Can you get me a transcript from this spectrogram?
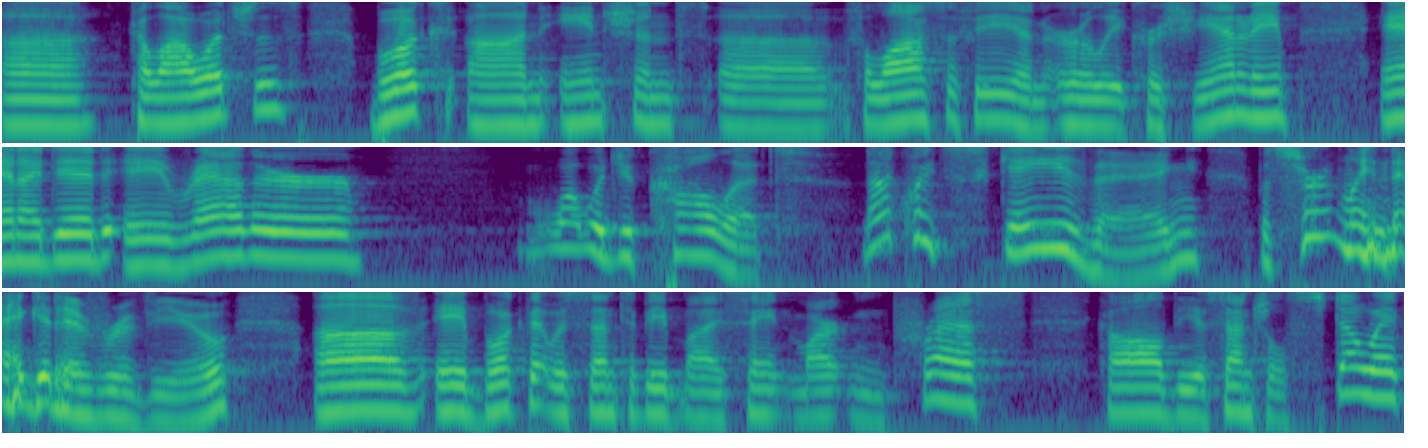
uh, Karlowicz's book on ancient uh, philosophy and early Christianity. And I did a rather, what would you call it? Not quite scathing, but certainly negative review of a book that was sent to me by St. Martin Press called The Essential Stoic.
